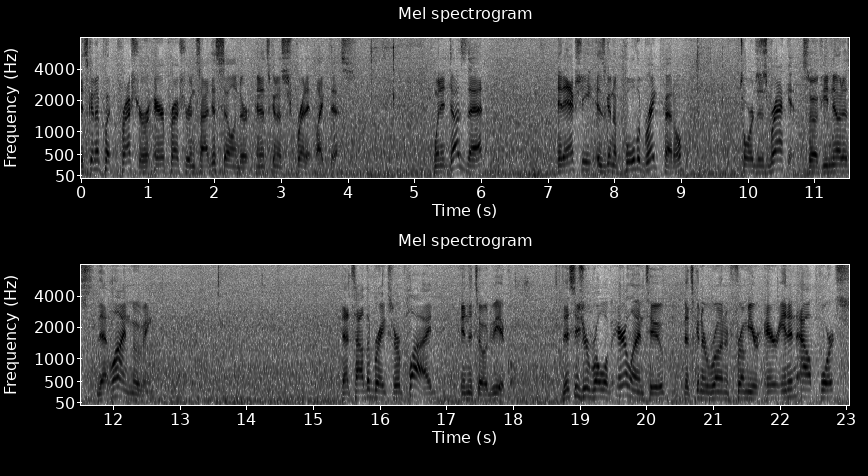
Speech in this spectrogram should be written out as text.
it's going to put pressure, air pressure inside this cylinder and it's going to spread it like this. When it does that, it actually is going to pull the brake pedal towards this bracket. So if you notice that line moving, that's how the brakes are applied in the towed vehicle. This is your roll of airline tube that's going to run from your air in and out ports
